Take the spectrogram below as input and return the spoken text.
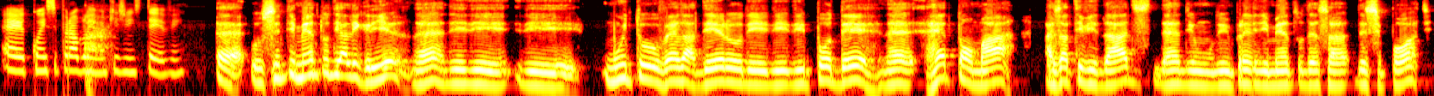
é, com esse problema que a gente teve. É, o sentimento de alegria, né, de, de, de muito verdadeiro, de, de, de, poder né, retomar as atividades né, de, um, de um empreendimento dessa, desse porte.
